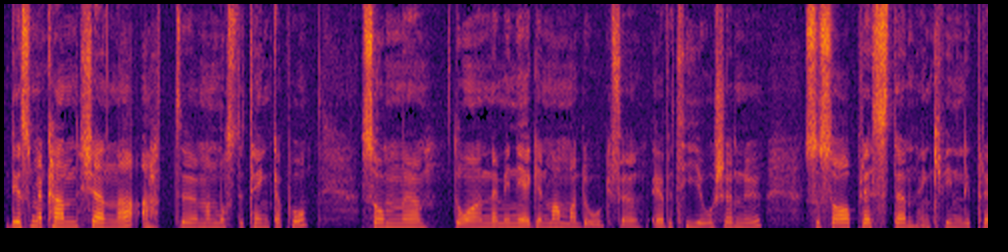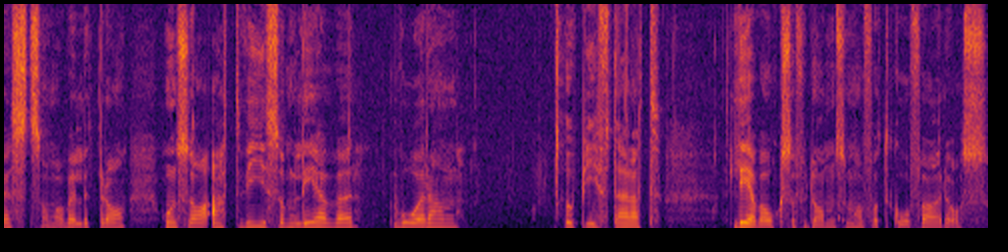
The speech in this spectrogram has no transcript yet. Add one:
det som jag kan känna att eh, man måste tänka på, som eh, då när min egen mamma dog för över tio år sedan nu, så sa prästen, en kvinnlig präst som var väldigt bra, hon sa att vi som lever, våran uppgift är att leva också för dem som har fått gå före oss.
